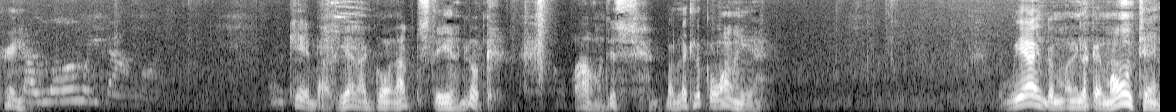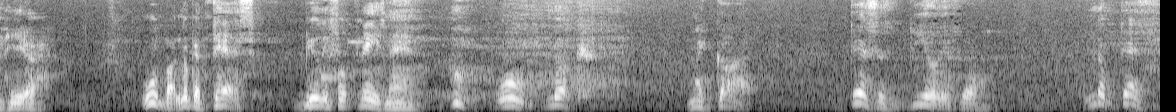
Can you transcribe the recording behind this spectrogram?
Okay. Okay, but we are not going upstairs. Look. Wow, this, but let's look around here. We are in the like a mountain here. Oh, but look at this. Beautiful place, man. Oh, look. My God. This is beautiful. Look this.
